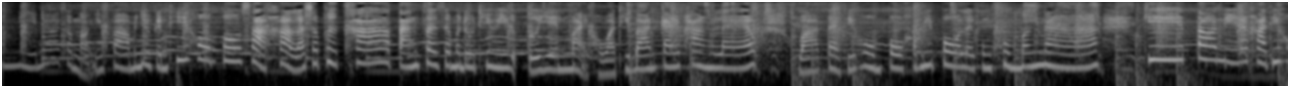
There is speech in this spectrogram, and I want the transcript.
วันนี้แม่กับน้องอีฟ้ามาอยู่กันที่โฮมโปรสาขาราชพฤกษ์ค่ะ ตั้งใจจะมาดูทีวีกับตู้เย็นใหม่เพราะว่าที่บ้านใกล้พังแล้ว ว่าแต่ที่โฮมโปรเขามีโปรอะไรคุ้มๆบ้างนะ กีตอนนี้นะคะที่โฮ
